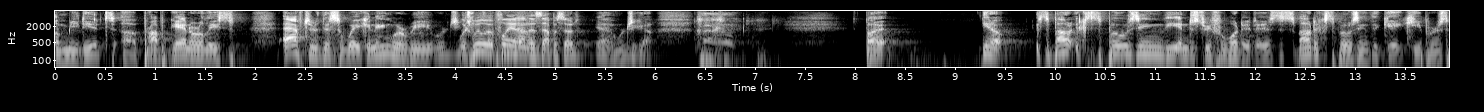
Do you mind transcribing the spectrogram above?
immediate uh, propaganda release after this awakening, where we which we will fucking play on this episode. Yeah, where'd you go? but you know, it's about exposing the industry for what it is. It's about exposing the gatekeepers.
